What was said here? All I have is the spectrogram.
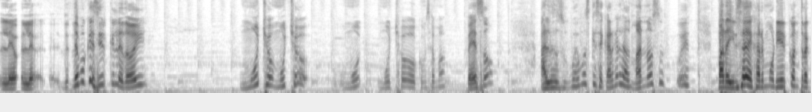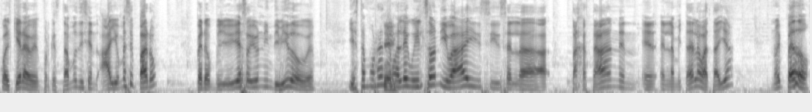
le, debo que decir que le doy mucho, mucho, mucho, ¿cómo se llama? Peso a los huevos que se cargan las manos, güey, para irse a dejar morir contra cualquiera, güey, porque estamos diciendo, ah, yo me separo, pero pues, yo ya soy un individuo, güey. Y esta morra le vale Wilson y va y si se la tajatan en, en, la mitad de la batalla, no hay pedo.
